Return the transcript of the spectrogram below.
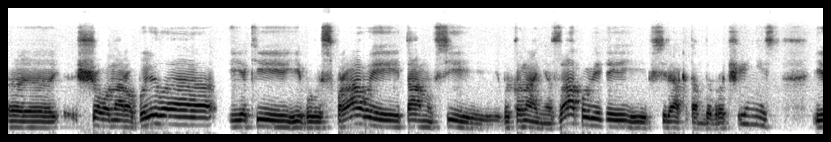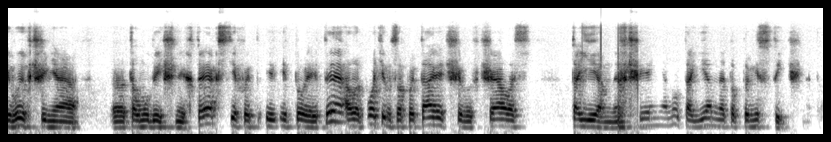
е, що вона робила, і які її були справи, і там всі виконання заповідей, і всіляка там доброчинність, і вивчення талмудичних текстів, і, і, і то, і те, але потім запитають, чи вивчалось таємне вчення, ну таємне, тобто містичне. Там,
